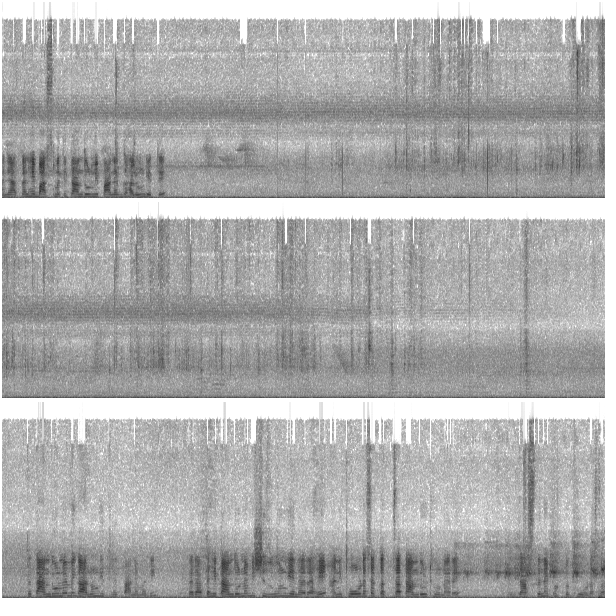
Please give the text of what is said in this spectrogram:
आणि आता हे बासमती तांदूळ मी पाण्यात घालून घेते. तांदूळ ना मी घालून घेतलेत पाण्यामध्ये. तर आता हे तांदूळ ना मी शिजवून घेणार आहे आणि थोडासा कच्चा तांदूळ ठेवणार आहे. म्हणजे जास्त नाही फक्त थोडासा.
